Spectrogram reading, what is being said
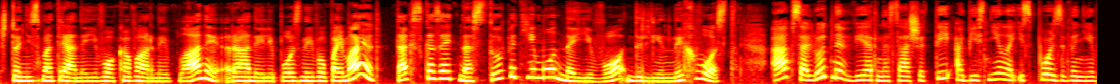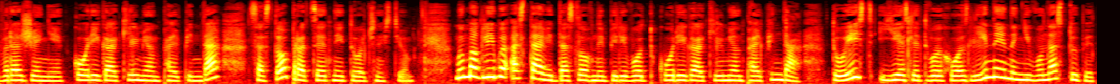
что несмотря на его коварные планы, рано или поздно его поймают, так сказать, наступит ему на его длинный хвост. Абсолютно верно, Саша. Ты объяснила использование выражения «корига кильмён пальпинда» со стопроцентной точностью. Мы могли бы оставить дословный перевод «корига кильмён пальпинда», то есть «если твой хвост длинный, на него наступит».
